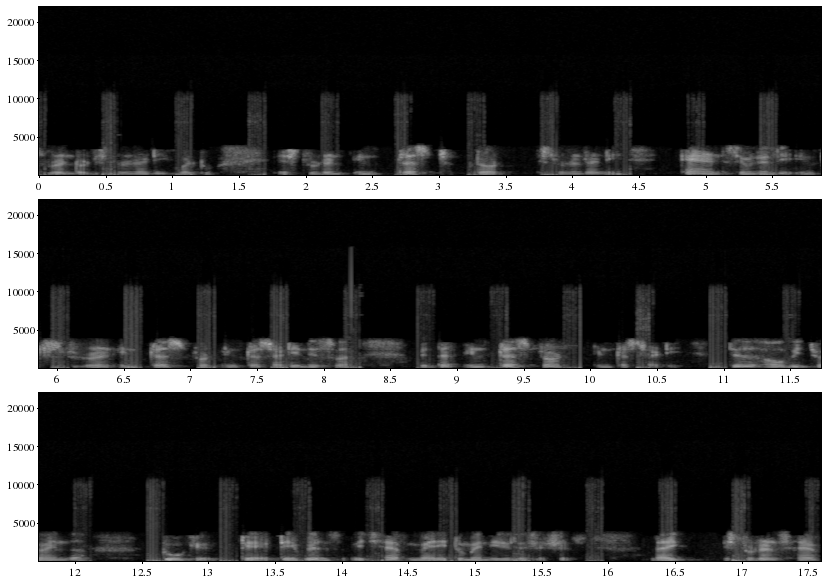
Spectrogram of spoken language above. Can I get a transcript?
student dot student id equal to student interest dot student id and similarly student interest dot interest id this one with the interest dot interest id this is how we join the two tables which have many to many relationships. Like students have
